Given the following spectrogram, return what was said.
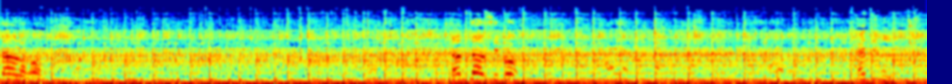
T'entends, Laurent T'entends, c'est bon. Allez, allez, allez.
